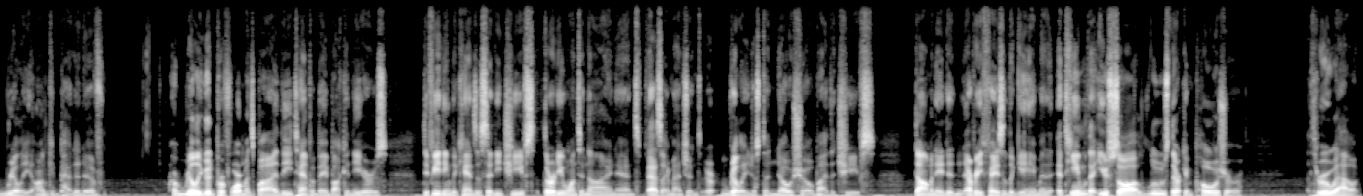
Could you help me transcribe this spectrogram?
really uncompetitive. A really good performance by the Tampa Bay Buccaneers, defeating the Kansas City Chiefs 31 to 9 and as I mentioned, er, really just a no-show by the Chiefs. Dominated in every phase of the game and a team that you saw lose their composure throughout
